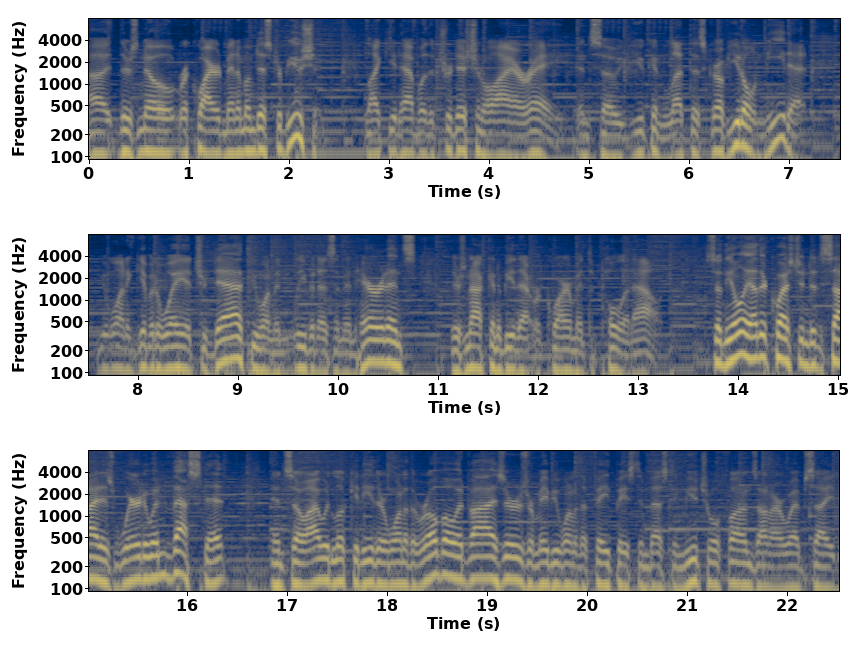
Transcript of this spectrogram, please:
uh, there's no required minimum distribution like you'd have with a traditional ira and so you can let this grow. If you don't need it you want to give it away at your death you want to leave it as an inheritance there's not going to be that requirement to pull it out. So the only other question to decide is where to invest it and so I would look at either one of the robo advisors or maybe one of the faith based investing mutual funds on our website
